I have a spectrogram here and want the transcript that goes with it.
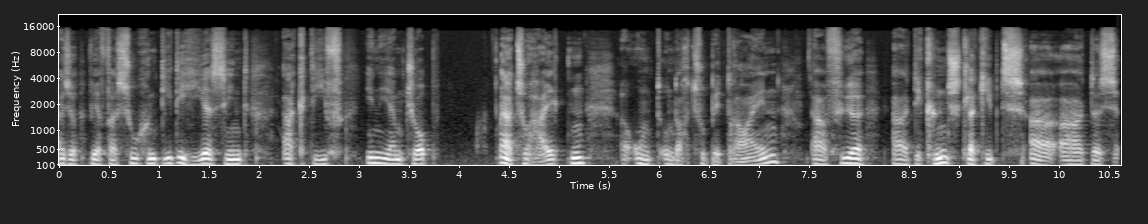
Also wir versuchen, die, die hier sind, aktiv in ihrem Job zu halten und, und auch zu betreuen. Für äh, die Künstler gibt's, äh, äh, das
